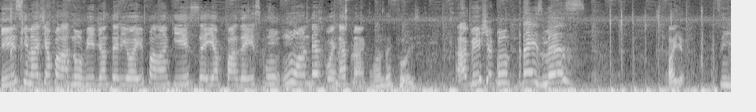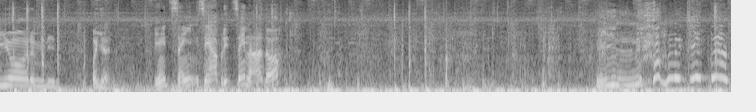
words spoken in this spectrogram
Isso que nós tinha falado num vídeo anterior aí, falando que você ia fazer isso com um ano depois, né, Frank? Um ano depois. A bicha com três meses. Olha, senhora, menino. Olha, gente, sem, sem abrigo, sem nada, ó. Menino de Deus.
